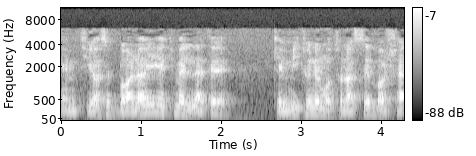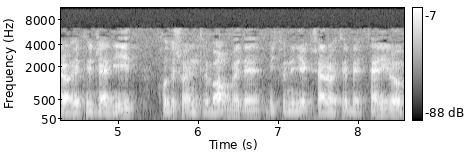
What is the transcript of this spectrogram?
امتیاز بالای یک ملته که می‌تونه متناسب با شرایط جدید خودش رو انتباق بده می‌تونه یک شرایط بهتری رو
